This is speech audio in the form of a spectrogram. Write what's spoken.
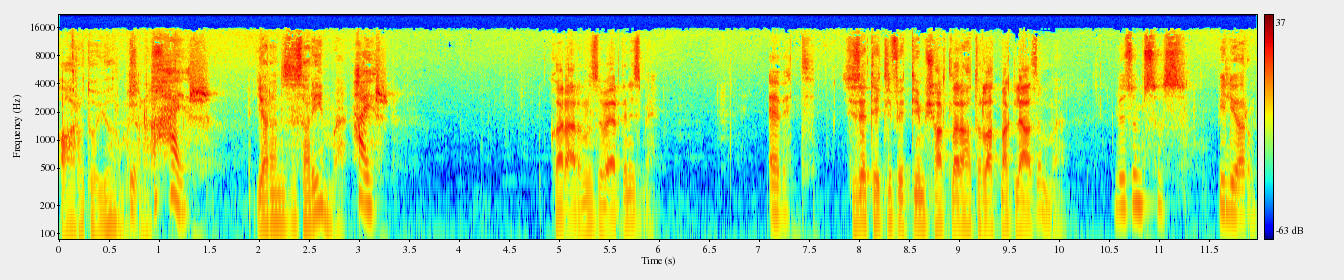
Ağrı duyuyor musunuz? Hayır. Yaranızı sarayım mı? Hayır. Kararınızı verdiniz mi? Evet. Size teklif ettiğim şartları hatırlatmak lazım mı? Lüzumsuz. Biliyorum.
